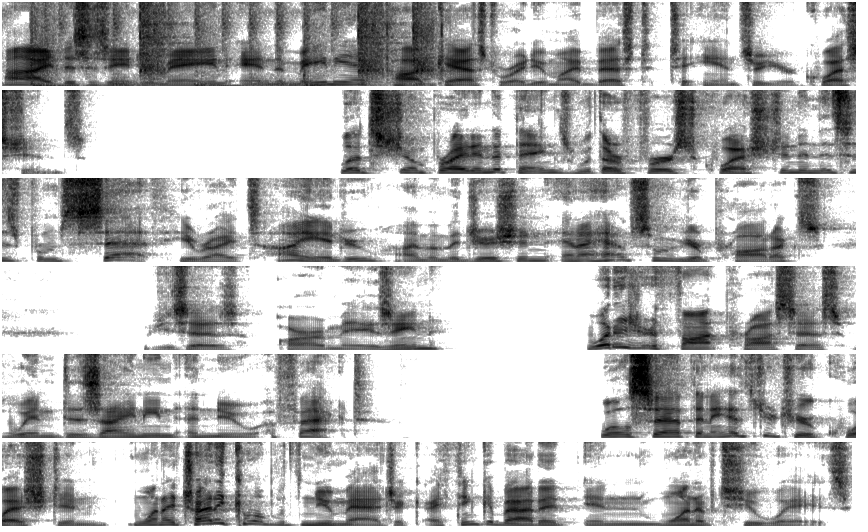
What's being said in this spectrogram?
Hi, this is Andrew Mayne and the Maniac Podcast, where I do my best to answer your questions. Let's jump right into things with our first question, and this is from Seth. He writes Hi, Andrew. I'm a magician and I have some of your products, which he says are amazing. What is your thought process when designing a new effect? Well, Seth, in answer to your question, when I try to come up with new magic, I think about it in one of two ways.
